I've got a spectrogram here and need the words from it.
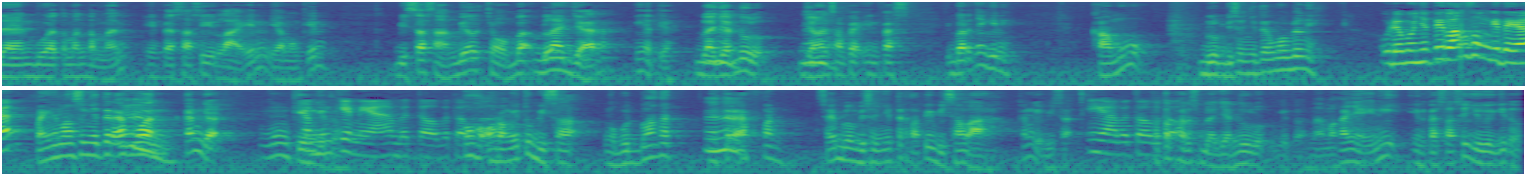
dan buat teman-teman investasi lain ya mungkin bisa sambil coba belajar, ingat ya, Hmm. belajar dulu, jangan sampai invest. Ibaratnya gini, kamu belum bisa nyetir mobil nih, Udah mau nyetir langsung gitu ya? pengen langsung nyetir F1 kan nggak mungkin Nggak gitu. mungkin ya, betul betul. Oh betul. orang itu bisa ngebut banget nyetir F1, saya belum bisa nyetir tapi bisa lah, kan nggak bisa. Iya betul Tetap betul. harus belajar dulu gitu. Nah makanya ini investasi juga gitu.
